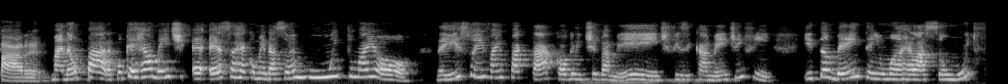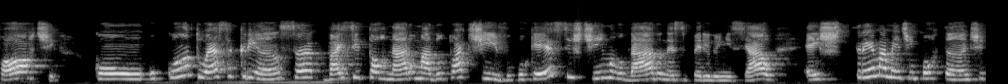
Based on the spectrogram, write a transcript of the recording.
para. Mas não para, porque realmente é, essa recomendação é muito maior. Né? Isso aí vai impactar cognitivamente, fisicamente, enfim. E também tem uma relação muito forte com o quanto essa criança vai se tornar um adulto ativo, porque esse estímulo dado nesse período inicial é extremamente importante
